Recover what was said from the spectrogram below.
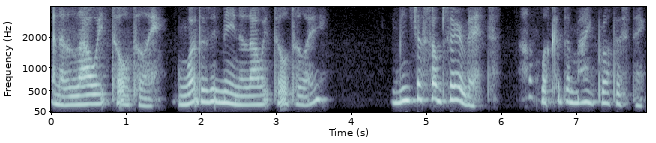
and allow it totally. And what does it mean, allow it totally? It means just observe it. Look at the mind protesting.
